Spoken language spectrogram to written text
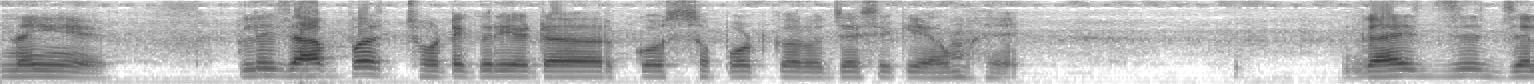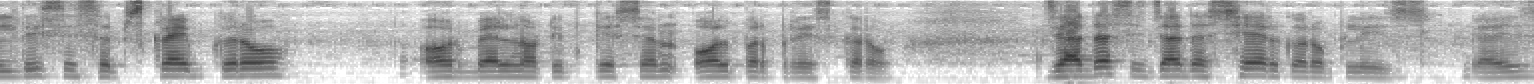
नहीं है. प्लीज़ आप छोटे क्रिएटर को सपोर्ट करो, जैसे कि हम हैं. गाइज़ जल्दी से सब्सक्राइब करो और बेल नोटिफिकेशन ऑल पर प्रेस करो. ज़्यादा से ज़्यादा शेयर करो प्लीज़ गाइज़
